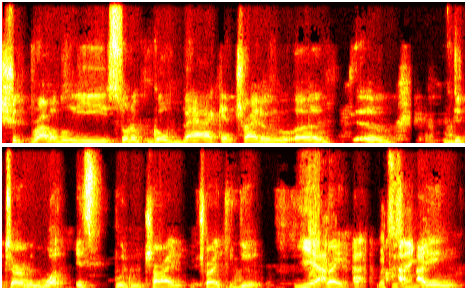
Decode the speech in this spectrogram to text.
should probably sort of go back and try to uh, uh, determine what is Putin trying trying to do. Yeah, right. What's his I, I mean,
